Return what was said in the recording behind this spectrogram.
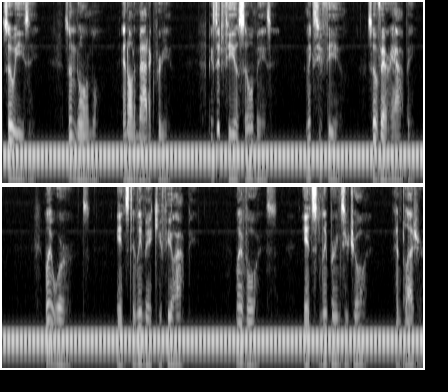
so easy, so normal and automatic for you because it feels so amazing. It makes you feel so very happy. My words instantly make you feel happy. My voice instantly brings you joy and pleasure.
